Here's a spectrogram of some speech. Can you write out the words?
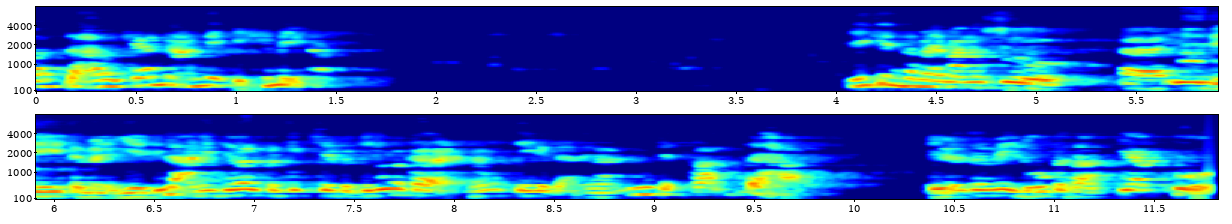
ශ්‍රද්ධාව කියන්නේ අන්න එහෙම එකක්. ඒකෙන් තමයි මිනිස්සු ඒ දෙයටම යෙදিলা අනිත් දේවල් ප්‍රතික්ෂේප කිරීම කරන්නේ. නමුත් ඒක දැනගන්න මේක ශ්‍රද්ධාව. ඒක මේ ලෝක සත්‍යයක් හෝ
